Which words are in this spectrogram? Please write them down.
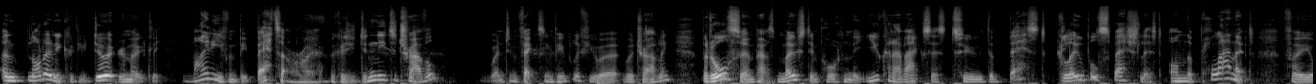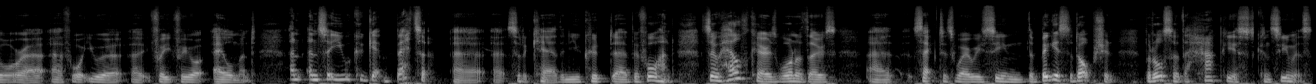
and not only could you do it remotely, it might even be better right. because you didn't need to travel weren't infecting people if you were, were traveling, but also, and perhaps most importantly, you could have access to the best global specialist on the planet for your uh, uh, for what you were uh, for, for your ailment, and and so you could get better uh, uh, sort of care than you could uh, beforehand. So healthcare is one of those uh, sectors where we've seen the biggest adoption, but also the happiest consumers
